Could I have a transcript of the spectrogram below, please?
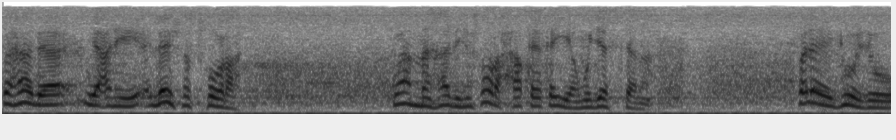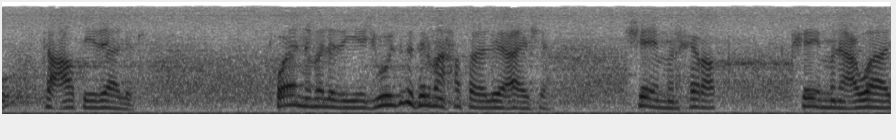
فهذا يعني ليست صورة. وأما هذه صورة حقيقية مجسمة فلا يجوز تعاطي ذلك. وإنما الذي يجوز مثل ما حصل لعائشة. شيء من حرق شيء من أعواد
